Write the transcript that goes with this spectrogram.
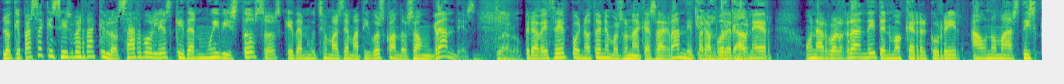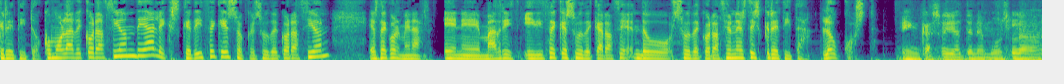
Lo que pasa que sí es verdad que los árboles quedan muy vistosos, quedan mucho más llamativos cuando son grandes. Claro. Pero a veces pues no tenemos una casa grande para no poder poner un árbol grande y tenemos que recurrir a uno más discretito. Como la decoración de Alex, que dice que eso, que su decoración es de Colmenar, en eh, Madrid. Y dice que su decoración, su decoración es discretita, low cost. En casa ya tenemos la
